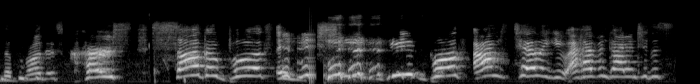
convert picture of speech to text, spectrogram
the Brothers Curse saga books and these books. I'm telling you, I haven't got into this.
